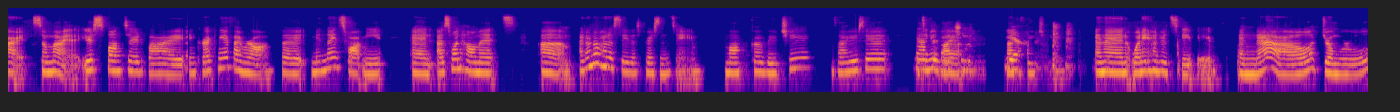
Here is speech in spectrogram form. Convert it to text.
All right. So, Maya, you're sponsored by, and correct me if I'm wrong, but Midnight Swap Meet and S1 Helmets. Um, I don't know how to say this person's name. Makavuchi? Is that how you say it? It's in your bio. Makavuchi. Yeah. And then 1 800 Skate Babe. And now, drum roll,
